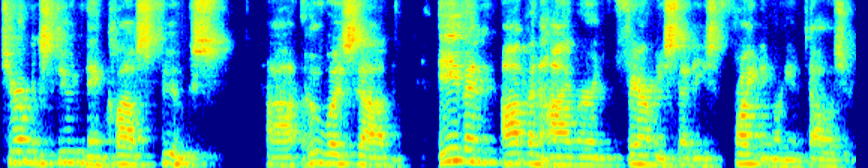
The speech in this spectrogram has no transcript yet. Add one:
German student named Klaus Fuchs, uh, who was um, even Oppenheimer and Fermi said he's frighteningly intelligent.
